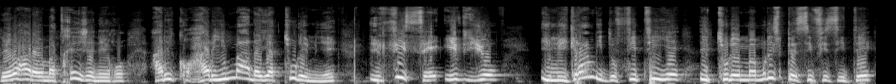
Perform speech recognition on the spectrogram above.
Rero hari ayo matrejenero ariko hari imana yaturemye ifise ibyo imigambi dufitiye iturema muri sipesifisite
